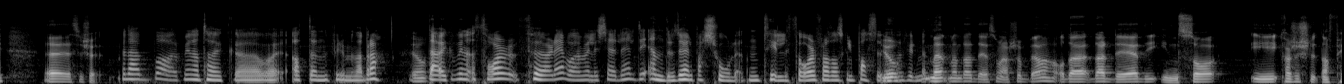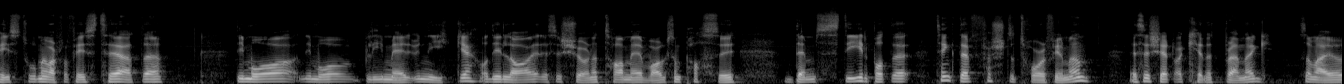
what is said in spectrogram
eh, regissør. Men det er bare pga. Taika at den filmen er bra. Ja. Det er jo ikke Thor før det var en veldig kjedelig helt. De endret jo hele personligheten til Thor for at han skulle passe inn i denne filmen. men, men det er det som er så bra, og det er, det er det de innså i kanskje slutten av phase 2, men i hvert fall phase 3, at eh, de må, de må bli mer unike, og de lar regissørene ta mer valg som passer dems stil. På at det, tenk det første Thor-filmen, regissert av Kenneth Branagh, som er jo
